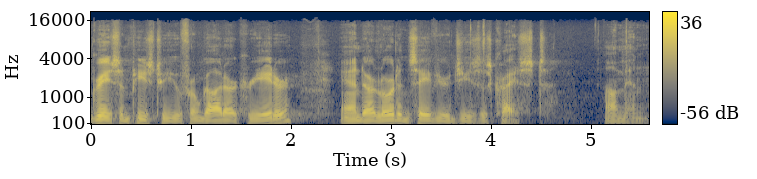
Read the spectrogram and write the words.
Grace and peace to you from God our Creator and our Lord and Savior Jesus Christ. Amen.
